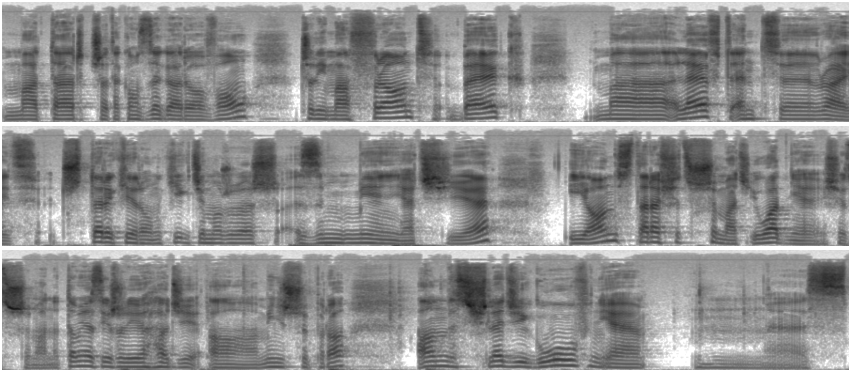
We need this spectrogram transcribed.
ma tarczę taką zegarową, czyli ma front, back, ma left and right. Cztery kierunki, gdzie możesz zmieniać je i on stara się trzymać i ładnie się trzyma. Natomiast jeżeli chodzi o Mini 3 Pro, on śledzi głównie mm, z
